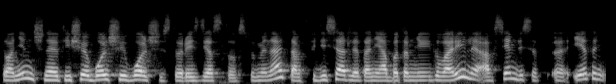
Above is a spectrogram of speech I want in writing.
то они начинают еще и больше и больше истории с детства вспоминать. Там в 50 лет они об этом не говорили, а в 70... Э, и это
